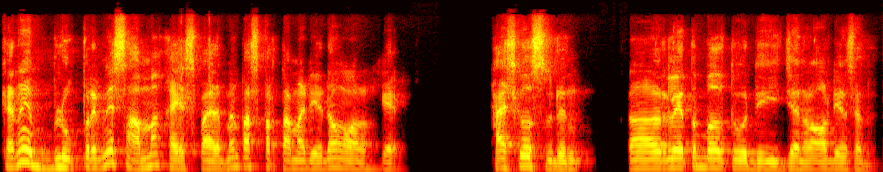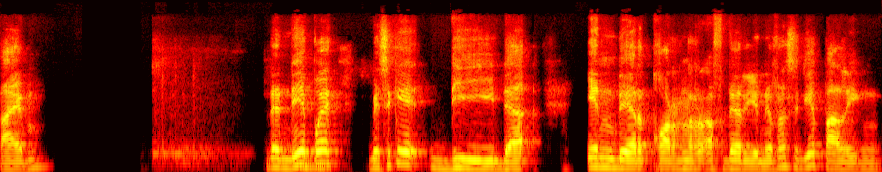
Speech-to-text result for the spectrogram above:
Karena blueprintnya sama kayak Spider-Man pas pertama dia nongol kayak high school student uh, relatable to the general audience at the time. Dan dia pokoknya basically di da, in their corner of their universe dia paling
